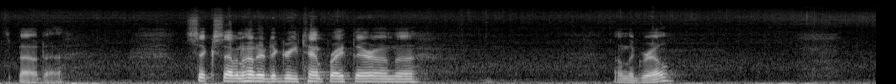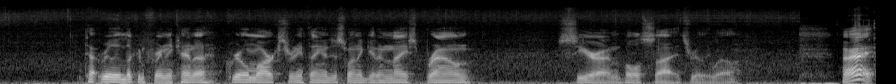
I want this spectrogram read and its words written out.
It's about a six seven hundred degree temp right there on the on the grill. Not really looking for any kind of grill marks or anything. I just want to get a nice brown sear on both sides really well. All right,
